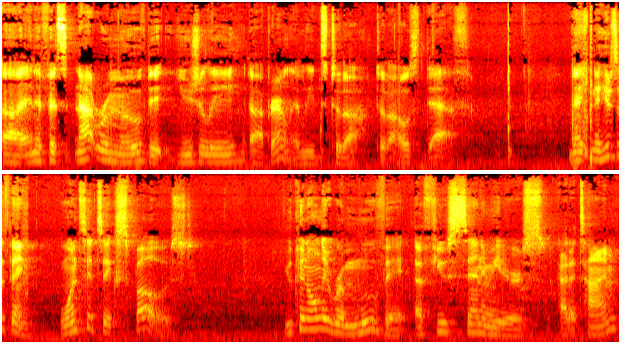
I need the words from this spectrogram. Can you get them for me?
Uh, and if it's not removed, it usually uh, apparently leads to the to the host's death. Now, now, here's the thing: once it's exposed, you can only remove it a few centimeters at a time.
